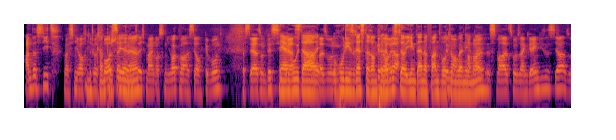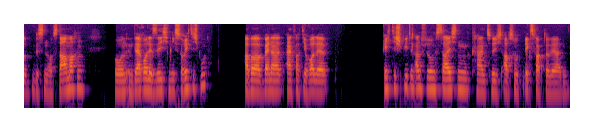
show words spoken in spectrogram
anders sieht, was ich mir auch hm, durchaus vorstellen könnte, ja. ich meine, aus New York war es ja auch gewohnt, dass er so ein bisschen. Ja, gut, da bei so einem, Rudis Restaurant, genau, da musste ja. irgendeiner Verantwortung genau, übernehmen. Aber ne? es war halt so sein Game dieses Jahr, so ein bisschen auch Star machen. Und in der Rolle sehe ich ihn nicht so richtig gut. Aber wenn er einfach die Rolle richtig spielt, in Anführungszeichen, kann natürlich absolut ein X-Faktor werden.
